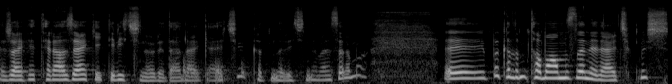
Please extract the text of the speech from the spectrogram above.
Özellikle terazi erkekleri için öyle derler gerçi. Kadınlar için demezler ama. Ee, bakalım tabağımızda neler çıkmış.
